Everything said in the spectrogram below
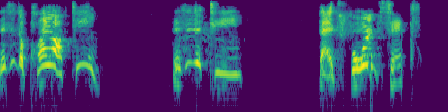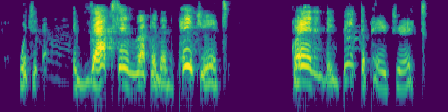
this is a playoff team. This is a team that is four and six, which is exact same record as the Patriots. Granted, they beat the Patriots,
